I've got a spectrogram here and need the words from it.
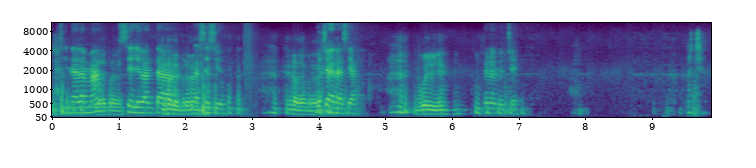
Sin nada más, se levanta la sesión. Muchas gracias. Muy bien. Buenas noches. noches.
